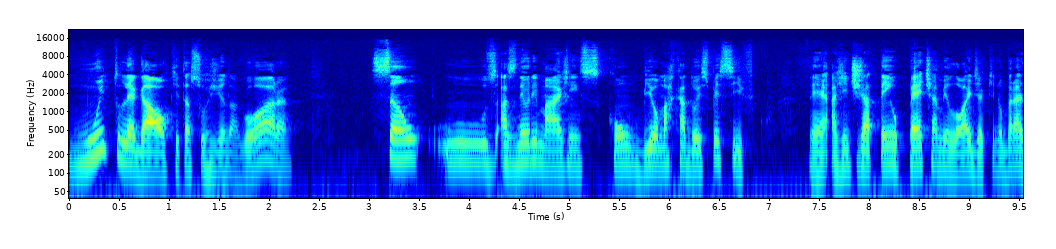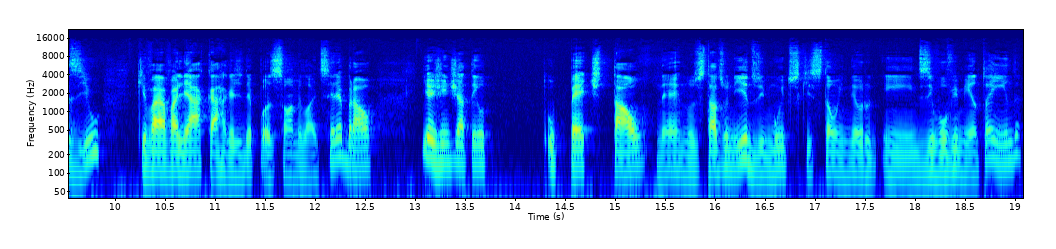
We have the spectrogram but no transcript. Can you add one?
muito legal que está surgindo agora são os, as neuroimagens com biomarcador específico. Né? A gente já tem o PET amiloide aqui no Brasil, que vai avaliar a carga de deposição amiloide cerebral, e a gente já tem o, o PET tal né, nos Estados Unidos e muitos que estão em, neuro, em desenvolvimento ainda,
